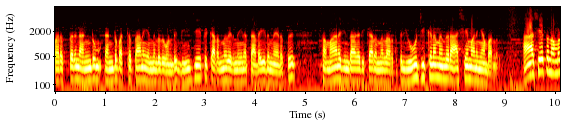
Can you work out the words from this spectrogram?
പരസ്പരം രണ്ടും രണ്ട് പക്ഷത്താണ് എന്നുള്ളത് കൊണ്ട് ബി ജെ പി കടന്നു വരുന്നതിനെ തടയിടുന്നിടത്ത് സമാന ചിന്താഗതിക്കാർ എന്നുള്ള അർത്ഥത്തിൽ യോജിക്കണം എന്നൊരു ആശയമാണ് ഞാൻ പറഞ്ഞത്. ആശയത്തെ നമ്മൾ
